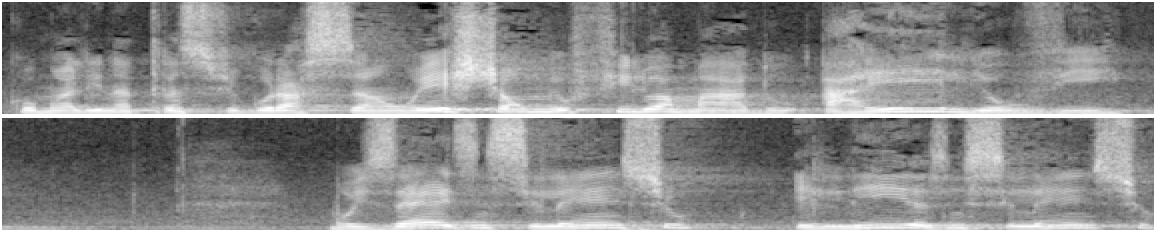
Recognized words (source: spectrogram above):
como ali na transfiguração: Este é o meu filho amado, a ele ouvi. Moisés em silêncio, Elias em silêncio,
